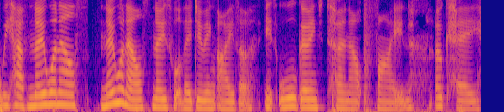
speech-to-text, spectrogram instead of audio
We have no one else no one else knows what they're doing either. It's all going to turn out fine. Okay.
